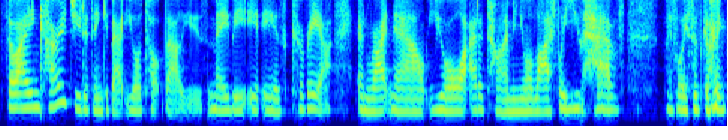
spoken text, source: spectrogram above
So I encourage you to think about your top values. Maybe it is career, and right now you're at a time in your life where you have, my voice is going,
